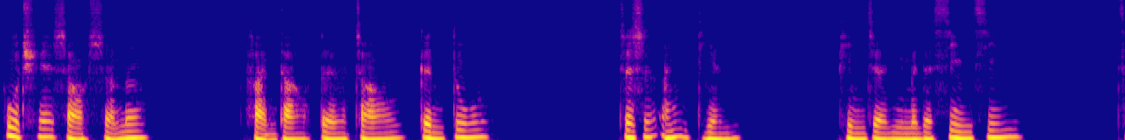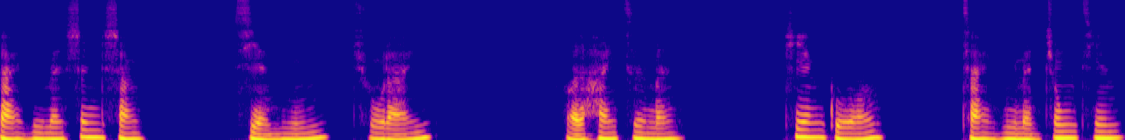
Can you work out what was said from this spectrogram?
不缺少什么，反倒得着更多。这是恩典，凭着你们的信心，在你们身上显明出来。我的孩子们，天国在你们中间，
